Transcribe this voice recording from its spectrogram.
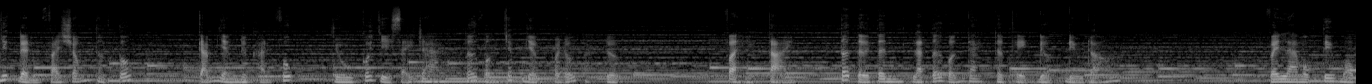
Nhất định phải sống thật tốt, Cảm nhận được hạnh phúc, Dù có gì xảy ra, Tớ vẫn chấp nhận và đối mặt được. Và hiện tại, Tớ tự tin là tớ vẫn đang thực hiện được điều đó. Vậy là mục tiêu một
